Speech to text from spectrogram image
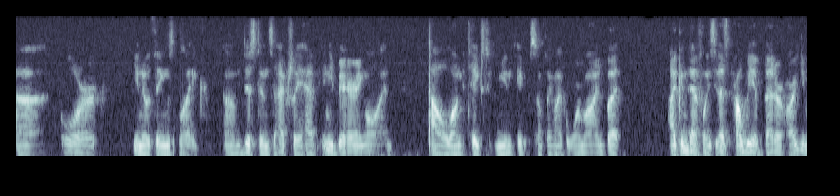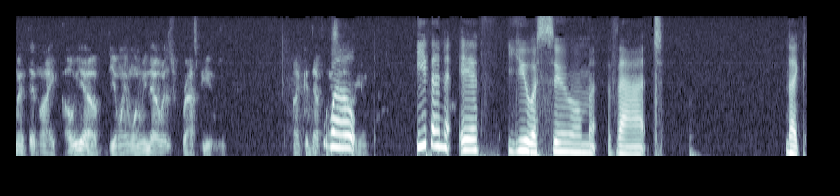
uh, or you know things like um, distance actually have any bearing on how long it takes to communicate with something like a Warmind, but I can definitely see that's probably a better argument than like, oh yeah, the only one we know is Rasputin. I could definitely Well, even if you assume that like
